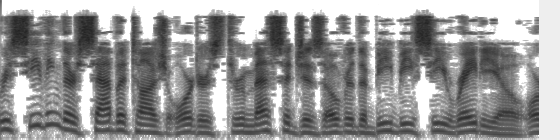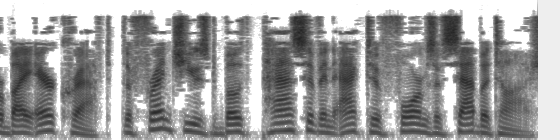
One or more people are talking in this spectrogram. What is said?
Receiving their sabotage orders through messages over the BBC radio or by aircraft, the French used both passive and active forms of sabotage.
